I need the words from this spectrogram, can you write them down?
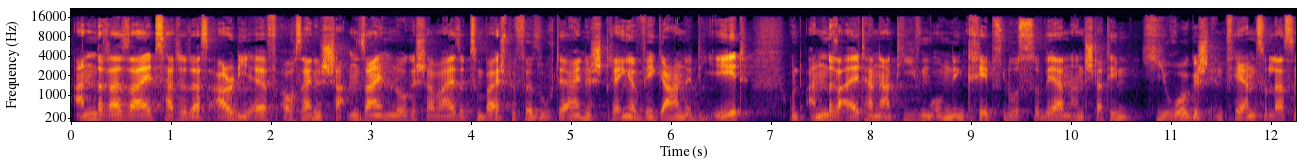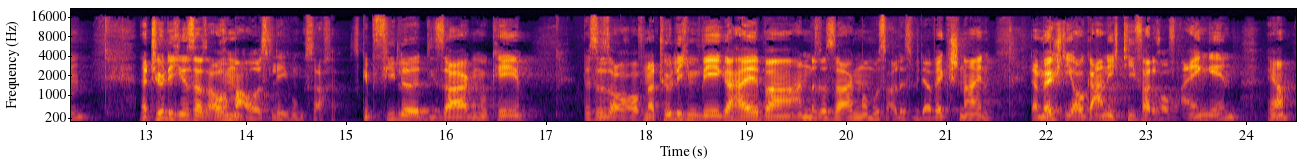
Andererseits hatte das RDF auch seine Schattenseiten logischerweise. Zum Beispiel versuchte er eine strenge vegane Diät und andere Alternativen, um den Krebs loszuwerden, anstatt ihn chirurgisch entfernen zu lassen. Natürlich ist das auch immer Auslegungssache. Es gibt viele, die sagen, okay, das ist auch auf natürlichem Wege heilbar. Andere sagen, man muss alles wieder wegschneiden. Da möchte ich auch gar nicht tiefer drauf eingehen. Ja?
